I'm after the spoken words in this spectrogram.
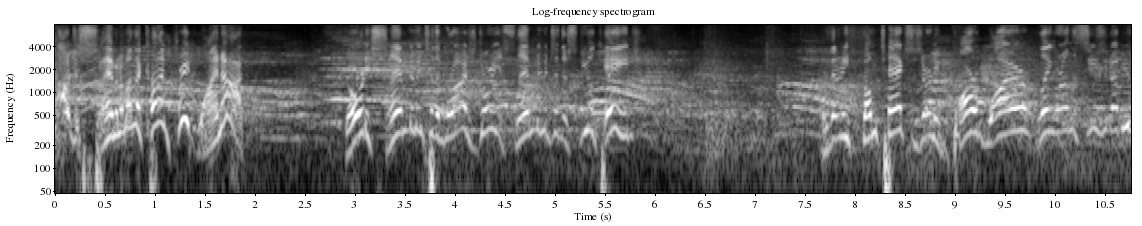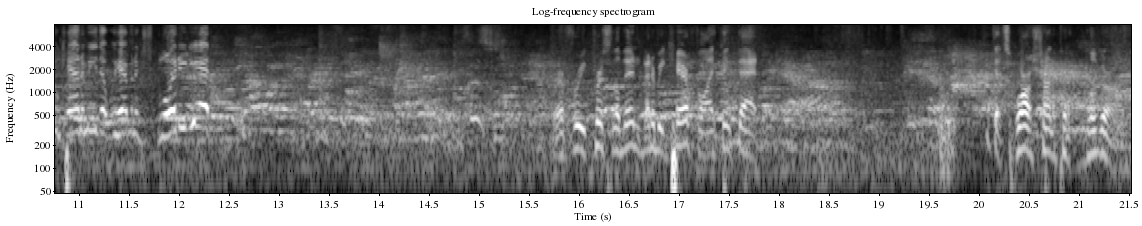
Oh, just slamming him on the concrete. Why not? You already slammed him into the garage door. You slammed him into the steel cage. Are there any thumbtacks? Is there any barbed wire laying around the CZW Academy that we haven't exploited yet? Referee Chris Levin better be careful. I think that think that Saguaro's trying to put a booger on him.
